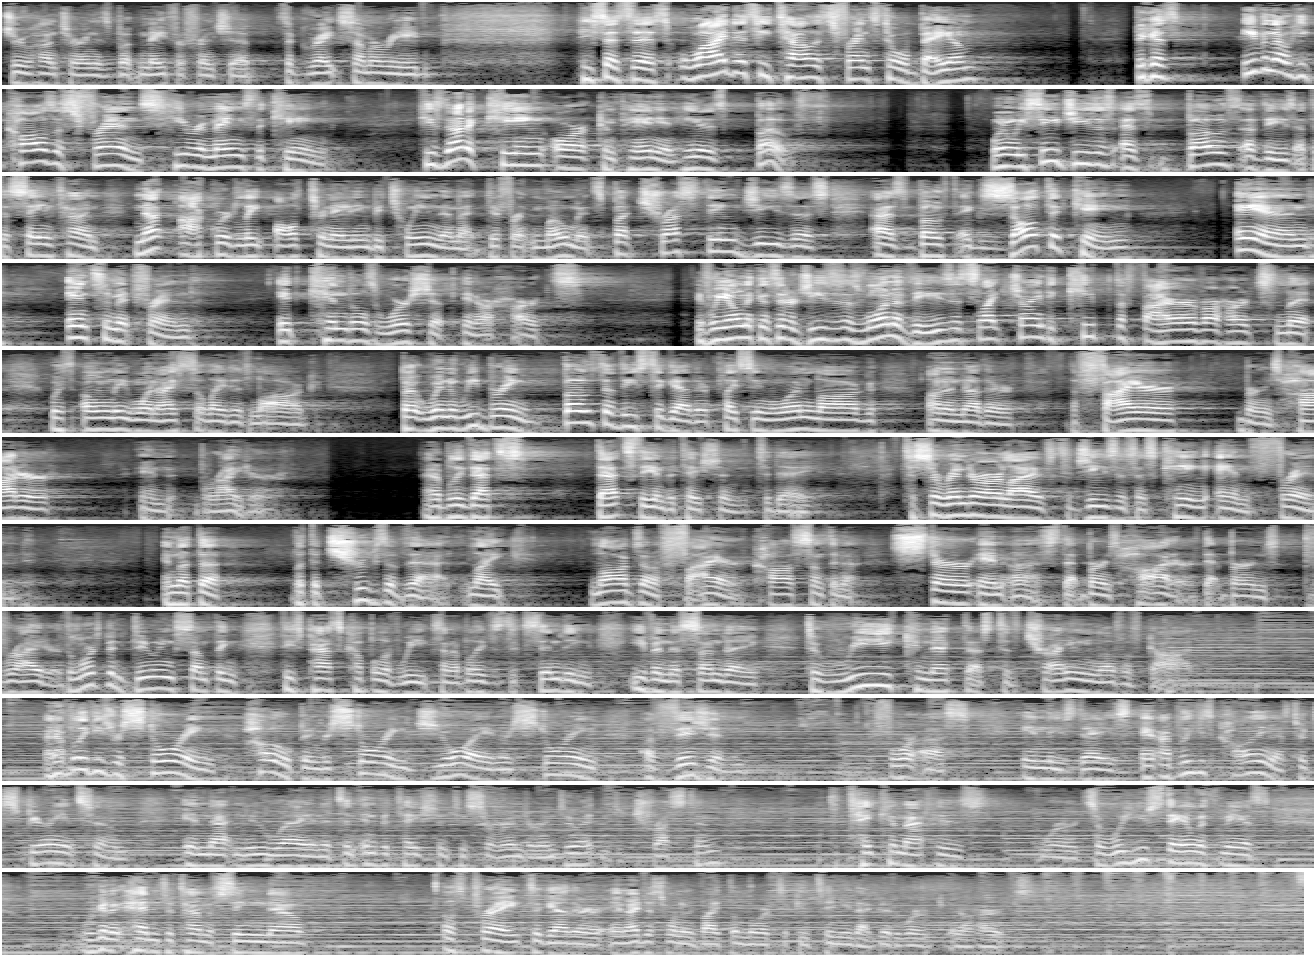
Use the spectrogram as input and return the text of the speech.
Drew Hunter in his book Made for Friendship. It's a great summer read. He says this Why does he tell his friends to obey him? Because Even though he calls us friends, he remains the king. He's not a king or companion, he is both. When we see Jesus as both of these at the same time, not awkwardly alternating between them at different moments, but trusting Jesus as both exalted king and intimate friend, it kindles worship in our hearts. If we only consider Jesus as one of these, it's like trying to keep the fire of our hearts lit with only one isolated log. But when we bring both of these together, placing one log on another, the fire burns hotter and brighter. And I believe that's, that's the invitation today to surrender our lives to Jesus as King and friend. And let the, let the truth of that, like logs on a fire, cause something to stir in us that burns hotter, that burns brighter. The Lord's been doing something these past couple of weeks, and I believe He's extending even this Sunday to reconnect us to the triune love of God. And I believe He's restoring hope and restoring joy and restoring a vision for us in these days. And I believe He's calling us to experience Him in that new way. And it's an invitation to surrender into it and to trust Him, take Him at His word. So, will you stand with me as we're going to head into a time of singing now? Let's pray together, and I just want to invite the Lord to continue that good work in our hearts.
